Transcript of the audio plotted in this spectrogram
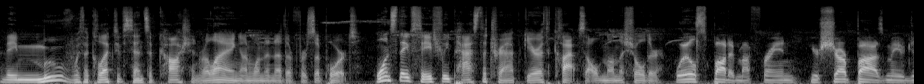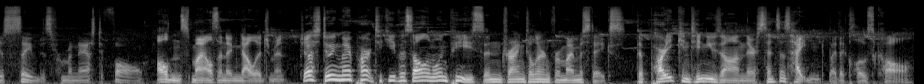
They move with a collective sense of caution, relying on one another for support. Once they've safely passed the trap, Gareth claps Alden on the shoulder. Well spotted, my friend. Your sharp eyes may have just saved us from a nasty fall. Alden smiles in acknowledgement. Just doing my part to keep us all in one piece and trying to learn from my mistakes. The party continues on, their senses heightened by the close call.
